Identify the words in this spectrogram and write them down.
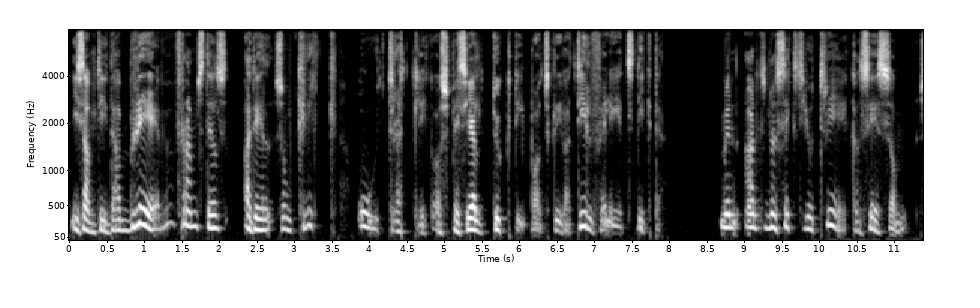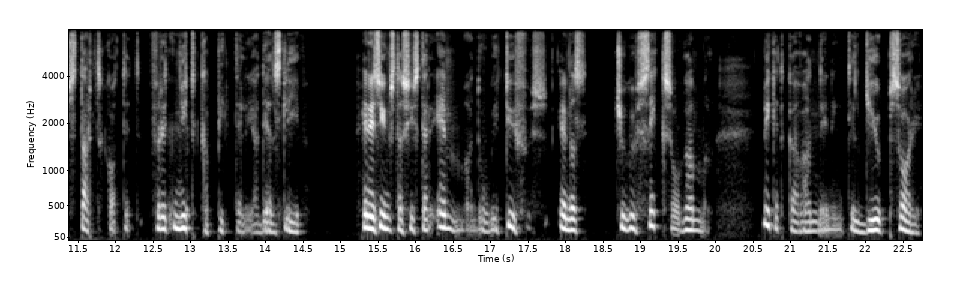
I samtida brev framställs Adele som kvick, outtröttlig och speciellt duktig på att skriva tillfällighetsdikter. Men 1863 kan ses som startskottet för ett nytt kapitel i Adels liv. Hennes yngsta syster Emma dog i tyfus, endast 26 år gammal, vilket gav anledning till djup sorg.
